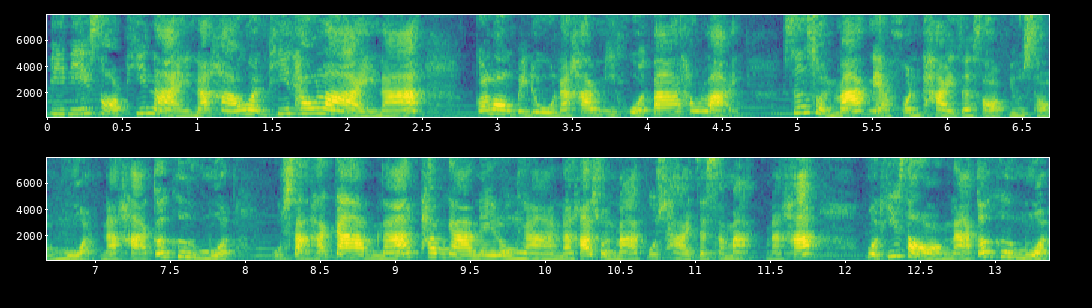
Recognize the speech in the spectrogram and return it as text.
ปีนี้สอบที่ไหนนะคะ วันที่เท่าไหร่นะ ก็ลองไปดูนะคะ มีโควต้าเท่าไหร่ ซึ่งส่วนมากเนี่ยคนไทยจะสอบอยู่ 2 หมวดนะคะ ก็คือหมวดอุตสาหกรรมนะทำงานในโรงงานนะคะ ส่วนมากผู้ชายจะสมัครนะคะ หมวดที่2นะก็คือหมวด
